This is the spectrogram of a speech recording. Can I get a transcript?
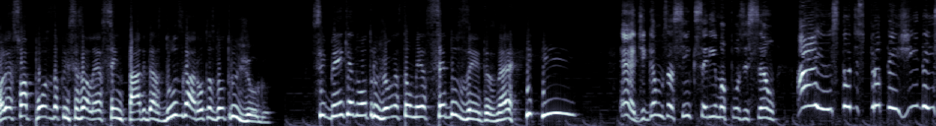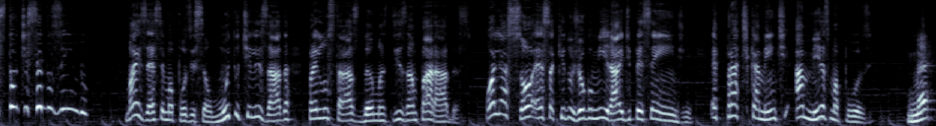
Olha só a pose da Princesa Leia sentada e das duas garotas do outro jogo. Se bem que a do outro jogo elas estão meio seduzentas, né? é, digamos assim que seria uma posição... Ai, eu estou desprotegida e estou te seduzindo. Mas essa é uma posição muito utilizada para ilustrar as damas desamparadas. Olha só essa aqui do jogo Mirai de PC Engine. É praticamente a mesma pose. Né?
